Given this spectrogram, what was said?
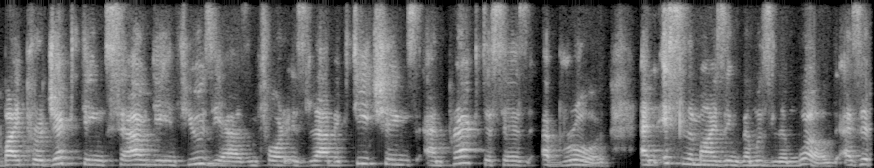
by projecting Saudi enthusiasm for Islamic teachings and practices abroad and Islamizing the Muslim world as if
